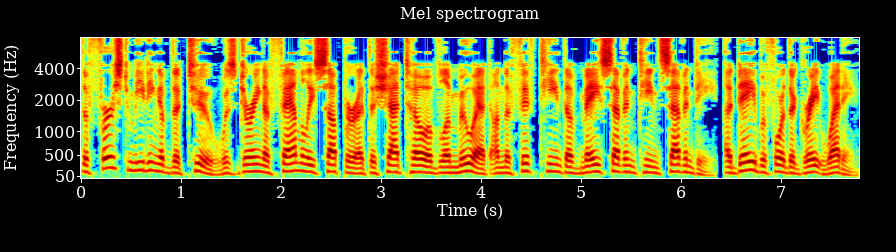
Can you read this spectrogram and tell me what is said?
The first meeting of the two was during a family supper at the Château of La Muette on 15 May 1770, a day before the Great Wedding.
